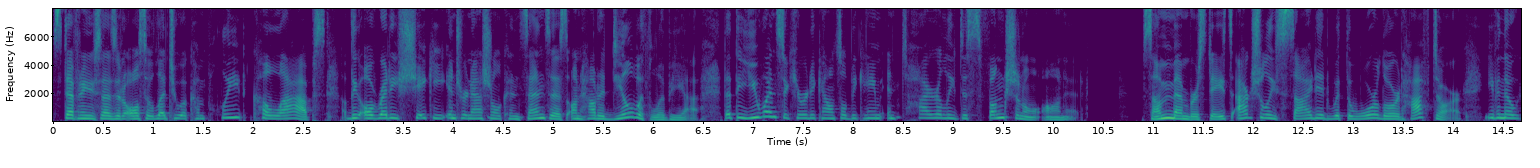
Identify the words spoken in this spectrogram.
Stephanie says it also led to a complete collapse of the already shaky international consensus on how to deal with Libya, that the UN Security Council became entirely dysfunctional on it. Some member states actually sided with the warlord Haftar, even though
